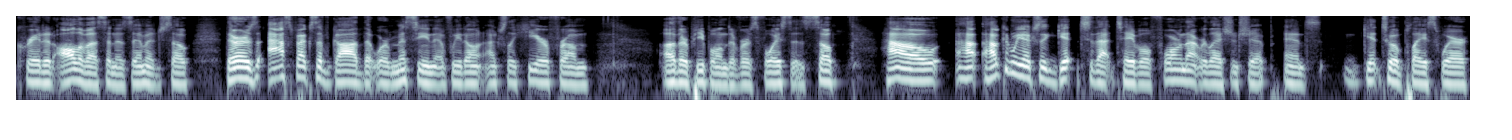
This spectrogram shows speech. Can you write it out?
created all of us in his image. So there's aspects of God that we're missing if we don't actually hear from other people in diverse voices. So how how how can we actually get to that table, form that relationship and get to a place where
